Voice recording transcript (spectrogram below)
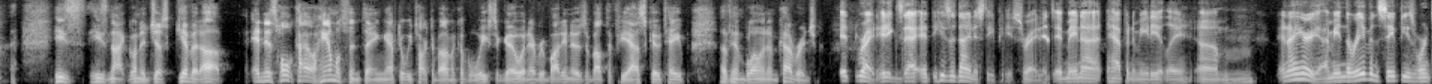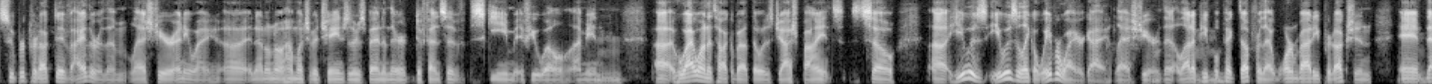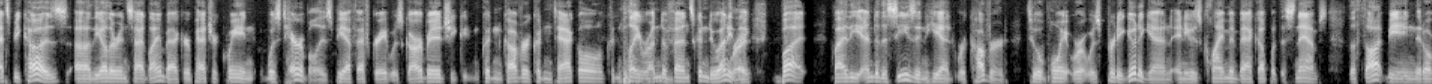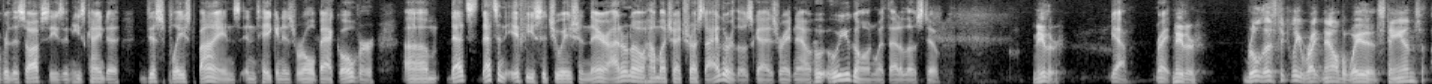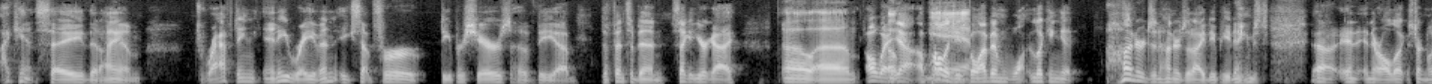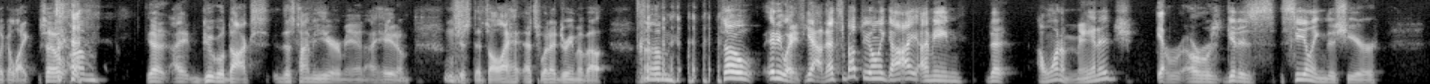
he's he's not going to just give it up. And this whole Kyle Hamilton thing, after we talked about him a couple of weeks ago, and everybody knows about the fiasco tape of him blowing him coverage. It right. It exact. It, he's a dynasty piece, right? It it may not happen immediately. Um, mm-hmm. And I hear you. I mean, the Ravens safeties weren't super productive either of them last year, anyway. Uh, and I don't know how much of a change there's been in their defensive scheme, if you will. I mean, mm-hmm. uh, who I want to talk about though is Josh Bynes. So uh, he was he was like a waiver wire guy last year that a lot of people mm-hmm. picked up for that warm body production, and mm-hmm. that's because uh, the other inside linebacker Patrick Queen was terrible. His PFF grade was garbage. He couldn't cover, couldn't tackle, couldn't play run mm-hmm. defense, couldn't do anything. Right. But by the end of the season, he had recovered to a point where it was pretty good again and he was climbing back up with the snaps. The thought being that over this offseason, he's kind of displaced Bynes and taken his role back over. Um, that's that's an iffy situation there. I don't know how much I trust either of those guys right now. Who who are you going with out of those two? Neither. Yeah, right. Neither. Realistically, right now, the way that it stands, I can't say that I am drafting any Raven except for deeper shares of the uh, defensive end, second year guy. Oh, um, oh wait, oh, yeah. Apologies, yeah. I've been looking at hundreds and hundreds of IDP names, uh, and and they're all look starting to look alike. So, um, yeah, I Google Docs this time of year, man. I hate them. Just that's all I. That's what I dream about. Um, so, anyways, yeah, that's about the only guy. I mean, that I want to manage yep. or, or, get his ceiling this year.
